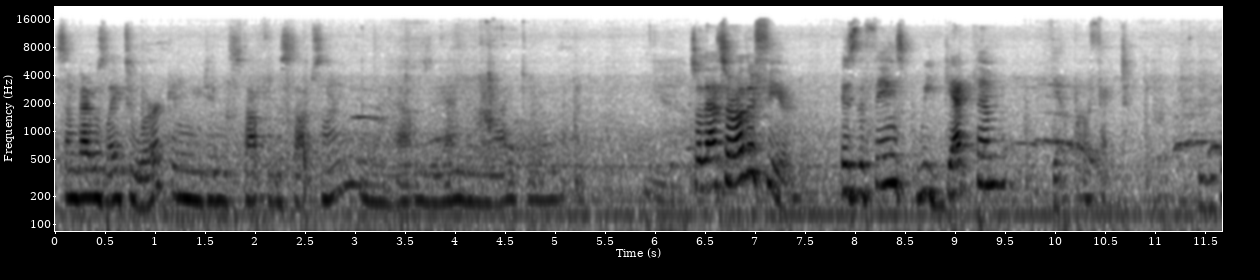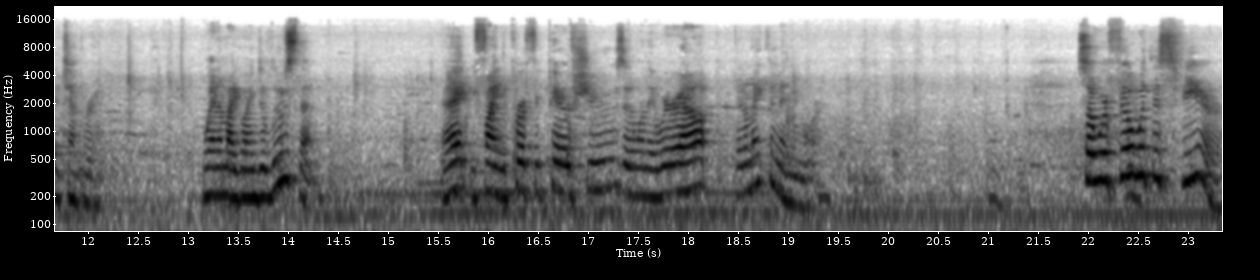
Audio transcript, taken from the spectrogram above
Some guy was late to work, and we didn't stop for the stop sign, and that was the end of the to. So that's our other fear: is the things we get them, they're perfect. They're temporary. When am I going to lose them? Right? You find the perfect pair of shoes, and when they wear out, they don't make them anymore. So we're filled with this fear.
